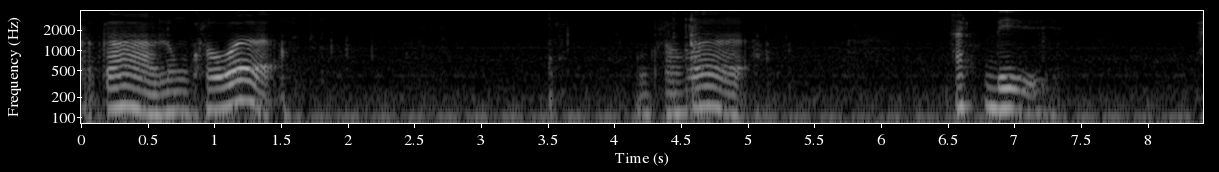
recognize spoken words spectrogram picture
แล้วก็ลุงโคลเวอร์ ลุงโคลเวอร์แฮกดีแฮ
